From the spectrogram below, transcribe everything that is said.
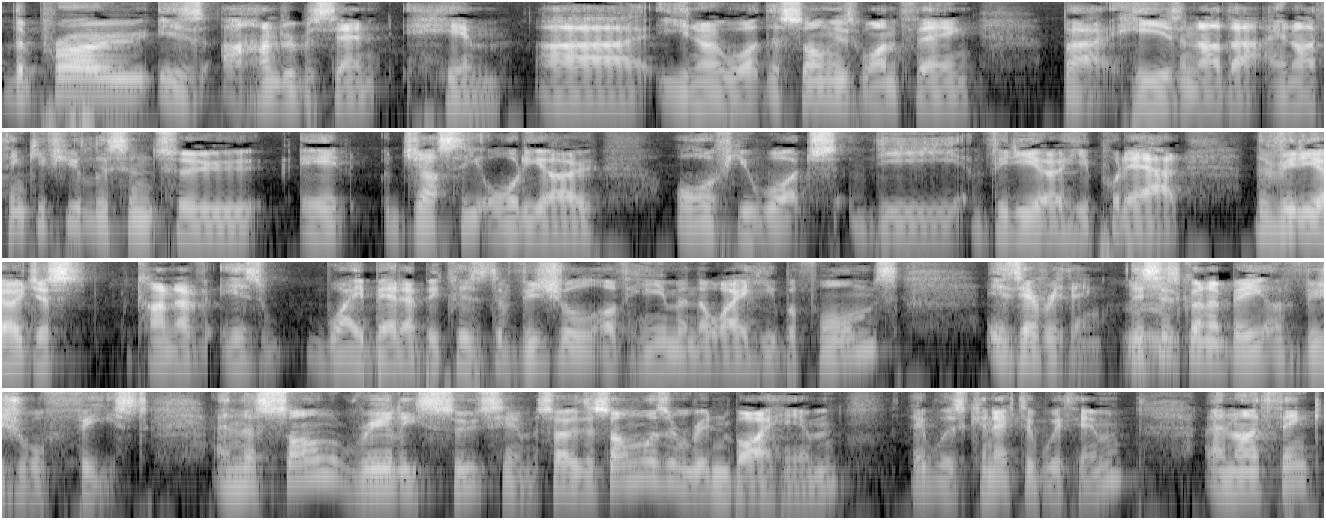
the pro is 100% him. Uh, you know what? The song is one thing, but he is another. And I think if you listen to it, just the audio, or if you watch the video he put out, the video just kind of is way better because the visual of him and the way he performs is everything. This is going to be a visual feast. And the song really suits him. So the song wasn't written by him, it was connected with him. And I think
